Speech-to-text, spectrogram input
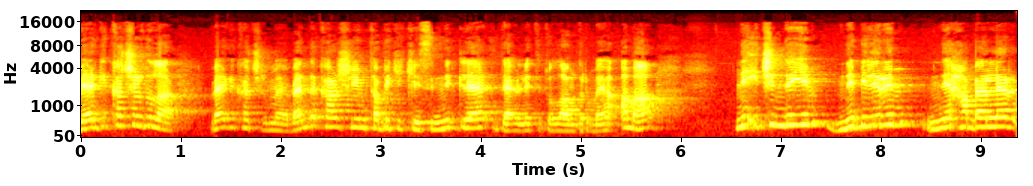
vergi kaçırdılar. Vergi kaçırmaya ben de karşıyım tabii ki kesinlikle devleti dolandırmaya ama ne içindeyim, ne bilirim, ne haberler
